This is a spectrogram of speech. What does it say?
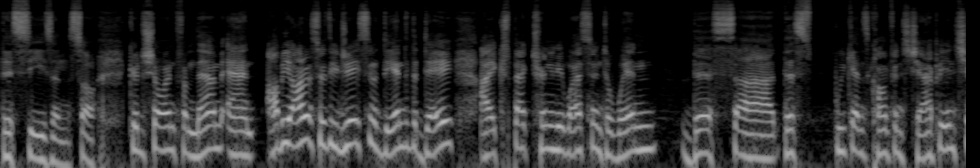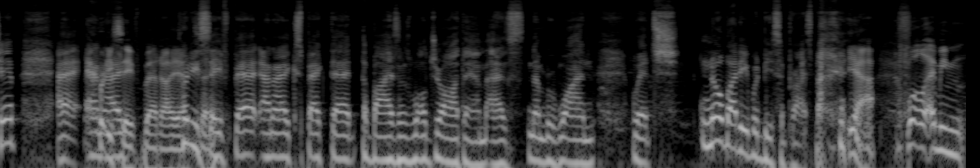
this season. So good showing from them. And I'll be honest with you, Jason. At the end of the day, I expect Trinity Western to win this uh, this weekend's conference championship. Uh, and Pretty I- safe bet, I'd pretty say. safe bet, and I expect that the Bisons will draw them as number one, which nobody would be surprised by. yeah. Well, I mean,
